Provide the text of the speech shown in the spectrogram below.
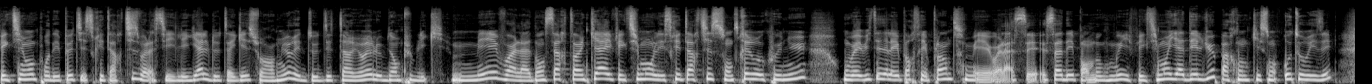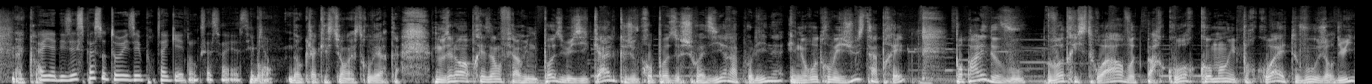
effectivement, pour des petits street artistes, voilà, c'est illégal de taguer sur un mur et de détériorer le bien public. Mais voilà, dans certains cas, effectivement, les street artistes sont très reconnus. On va éviter d'aller porter plainte, mais voilà, ça dépend. Donc oui, effectivement, il y a des lieux, par contre, qui sont autorisés. Euh, Il y a des espaces autorisés pour taguer, donc ça, ça, c'est bien. Bon, donc la question reste ouverte. Nous allons à présent faire une pause musicale que je vous propose de choisir, Apolline, et nous retrouver juste après pour parler de vous, votre histoire, votre parcours, comment et pourquoi êtes-vous aujourd'hui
